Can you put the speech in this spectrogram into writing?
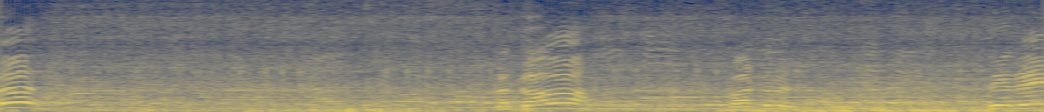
ਹਾਂ ਲੱਗਾ ਵਾ ਕੱਢ ਦੇ ਦੇ।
